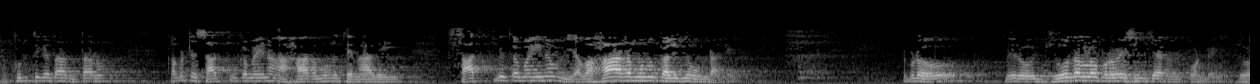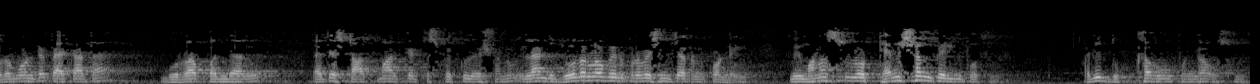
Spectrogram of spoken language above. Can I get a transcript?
ప్రకృతి కదా అంటాను కాబట్టి సాత్వికమైన ఆహారమును తినాలి. సాత్వికమైన వ్యవహారమును కలిగి ఉండాలి. ఇప్పుడు మీరు జూదంలో ప్రవేశించారనుకోండి. జూదము అంటే పేకాట గుర్రా పందాలు లేకపోతే స్టాక్ మార్కెట్ స్పెక్యులేషను ఇలాంటి జూదంలో మీరు ప్రవేశించారనుకోండి మీ మనస్సులో టెన్షన్ పెరిగిపోతుంది. అది దుఃఖ రూపంగా వస్తుంది.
